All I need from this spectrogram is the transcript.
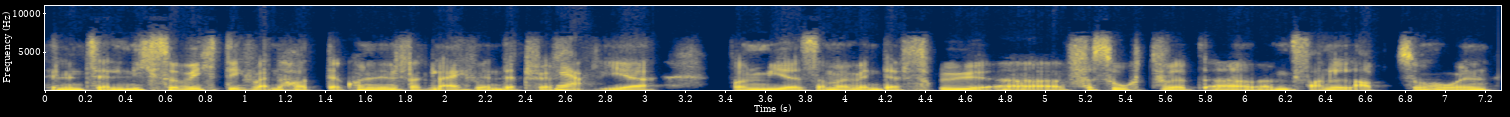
tendenziell nicht so wichtig, weil dann hat der Kunde den Vergleich, wenn der Traffic ja. eher von mir, sagen wir, wenn der früh äh, versucht wird, äh, im Funnel abzuholen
